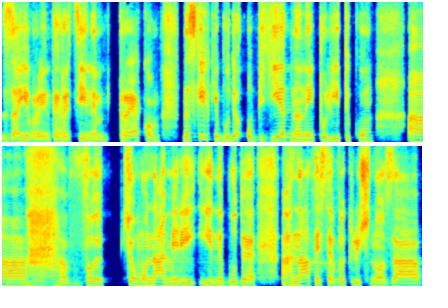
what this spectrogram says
за євроінтеграційним треком, наскільки буде об'єднаний політикум а, в цьому намірі? І не буде гнатися виключно за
